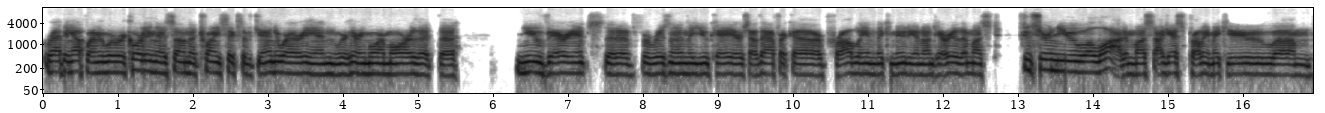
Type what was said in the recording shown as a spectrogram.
wrapping up. I mean, we're recording this on the 26th of January, and we're hearing more and more that the new variants that have arisen in the UK or South Africa are probably in the community in Ontario that must concern you a lot and must, I guess, probably make you um,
